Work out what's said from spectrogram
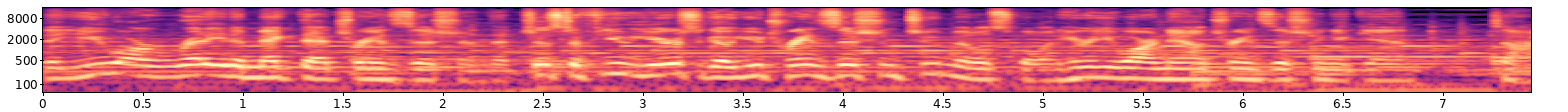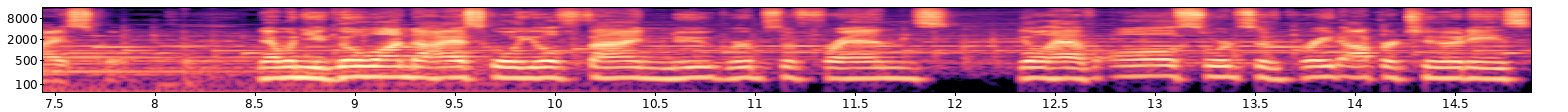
that you are ready to make that transition. That just a few years ago, you transitioned to middle school, and here you are now transitioning again to high school. Now, when you go on to high school, you'll find new groups of friends. You'll have all sorts of great opportunities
